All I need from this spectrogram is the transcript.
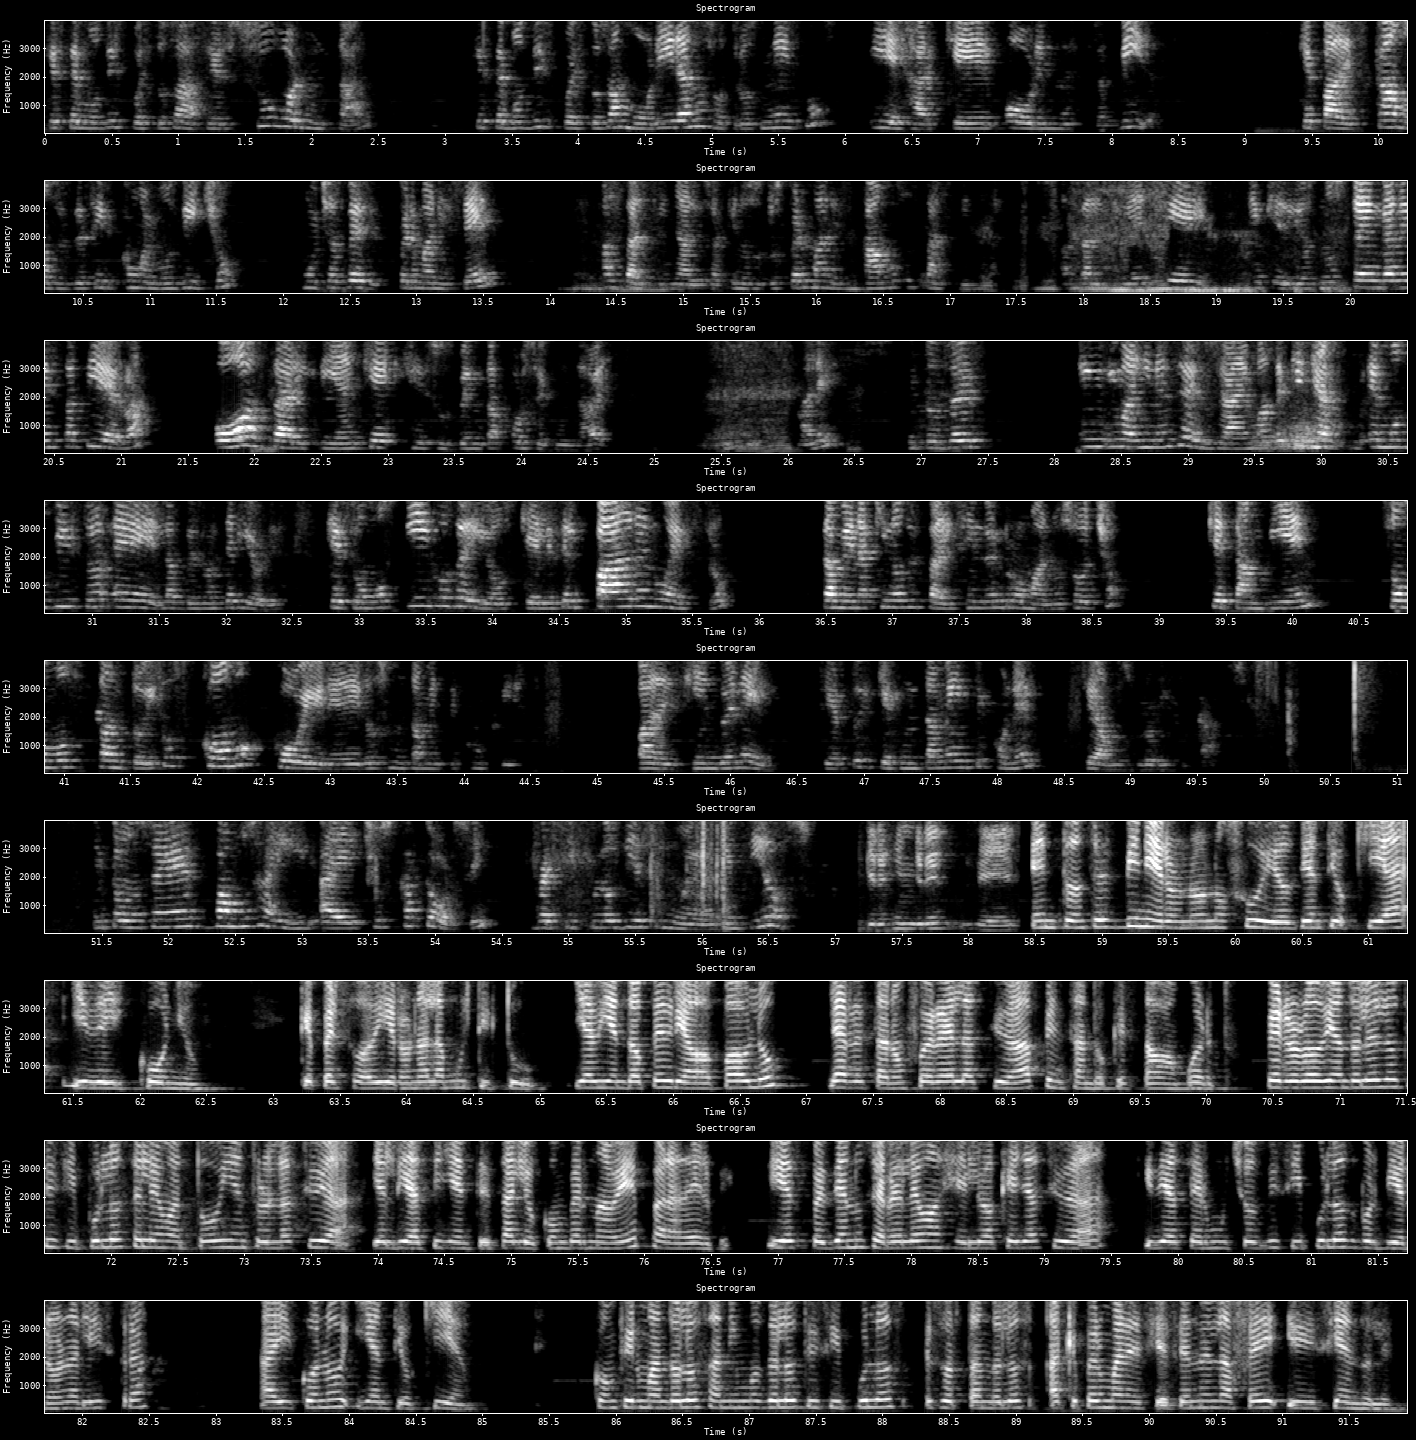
que estemos dispuestos a hacer su voluntad, que estemos dispuestos a morir a nosotros mismos y dejar que Él obre en nuestras vidas. Que padezcamos, es decir, como hemos dicho muchas veces, permanecer hasta el final, o sea, que nosotros permanezcamos hasta el final, hasta el día en que, en que Dios nos tenga en esta tierra o hasta el día en que Jesús venga por segunda vez. ¿Vale? Entonces, imagínense eso, o sea, además de que ya hemos visto eh, las veces anteriores que somos hijos de Dios, que Él es el Padre nuestro, también aquí nos está diciendo en Romanos 8 que también somos tanto hijos como coherederos juntamente con Cristo, padeciendo en Él, ¿cierto? Y que juntamente con Él seamos glorificados. Entonces vamos a ir a Hechos 14, versículos 19 al 22. Entonces vinieron unos judíos de Antioquía y de Iconio, que persuadieron a la multitud, y habiendo apedreado a Pablo, le arrestaron fuera de la ciudad pensando que estaba muerto. Pero rodeándole los discípulos se levantó y entró en la ciudad, y el día siguiente salió con Bernabé para Derbe. Y después de anunciar el Evangelio a aquella ciudad y de hacer muchos discípulos, volvieron a Listra, a Icono y Antioquía, confirmando los ánimos de los discípulos, exhortándolos a que permaneciesen en la fe y diciéndoles,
